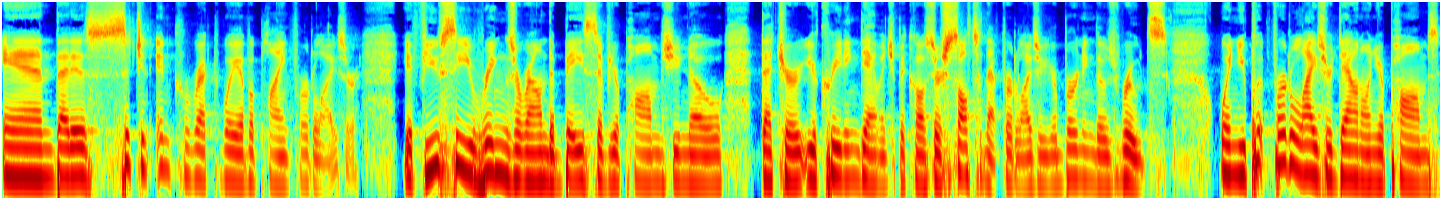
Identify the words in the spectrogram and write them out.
And that is such an incorrect way of applying fertilizer. If you see rings around the base of your palms, you know that you're, you're creating damage because there's salts in that fertilizer. You're burning those roots. When you put fertilizer down on your palms,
